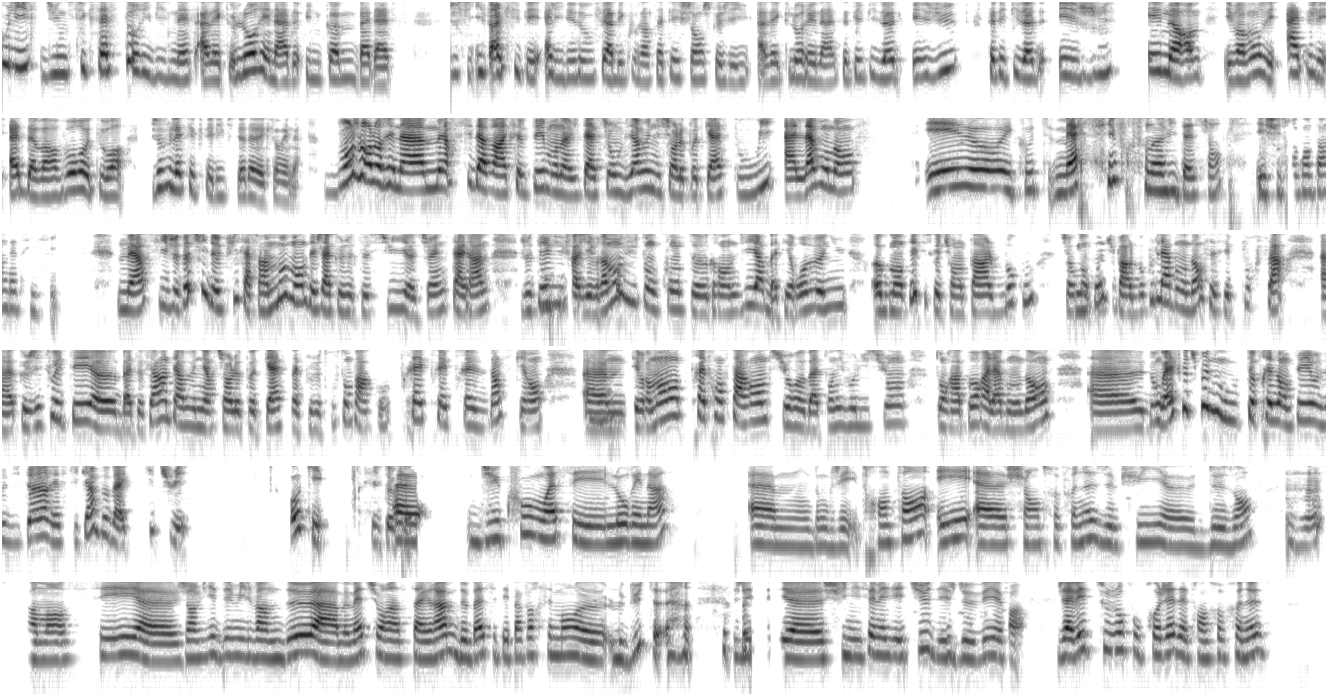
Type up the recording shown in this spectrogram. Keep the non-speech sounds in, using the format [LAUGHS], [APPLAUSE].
coulisses d'une success story business avec Lorena de Une Com Badass. Je suis hyper excitée à l'idée de vous faire découvrir cet échange que j'ai eu avec Lorena. Cet épisode est juste, cet épisode est juste énorme et vraiment j'ai hâte, j'ai hâte d'avoir vos retours. Je vous laisse écouter l'épisode avec Lorena. Bonjour Lorena, merci d'avoir accepté mon invitation. Bienvenue sur le podcast Oui à l'abondance. Hello, écoute, merci [LAUGHS] pour ton invitation et je suis trop contente d'être ici. Merci, je te suis depuis, ça fait un moment déjà que je te suis euh, sur Instagram. Je t'ai vu, enfin j'ai vraiment vu ton compte euh, grandir, bah, tes revenus augmenter puisque tu en parles beaucoup sur ton compte, tu parles beaucoup de l'abondance et c'est pour ça euh, que j'ai souhaité bah, te faire intervenir sur le podcast parce que je trouve ton parcours très très très inspirant. Tu es vraiment très transparente sur bah, ton évolution, ton rapport à l'abondance. donc est-ce que tu peux nous te présenter aux auditeurs et expliquer un peu bah, qui tu es? Ok. S'il te plaît. Du coup, moi, c'est Lorena. Euh, donc, j'ai 30 ans et euh, je suis entrepreneuse depuis euh, deux ans. Mmh j'ai commencé janvier 2022 à me mettre sur Instagram. De base, c'était pas forcément le but. [LAUGHS] J'étais, je finissais mes études et je devais, enfin, j'avais toujours pour projet d'être entrepreneuse.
